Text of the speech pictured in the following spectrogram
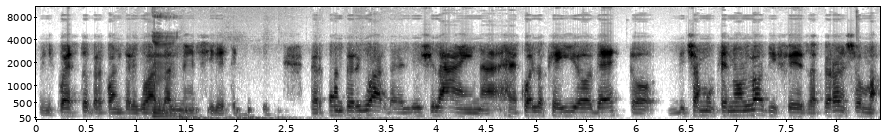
Quindi questo per quanto riguarda mm. il mensile tempi. Per quanto riguarda il leash line, eh, quello che io ho detto, diciamo che non l'ho difesa, però insomma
